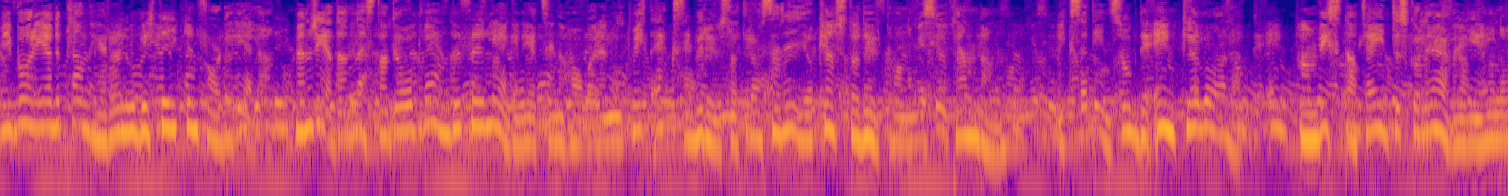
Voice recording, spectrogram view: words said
Vi började planera logistiken för det hela, men redan nästa dag vände sig lägenhetsinnehavaren mot mitt ex i berusat raseri och kastade ut honom i slutändan. Exet insåg det enkla valet. Han visste att jag inte skulle överge honom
